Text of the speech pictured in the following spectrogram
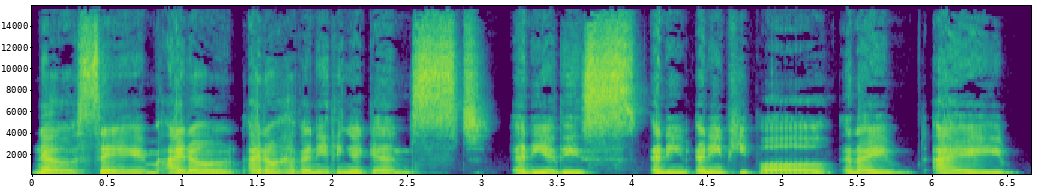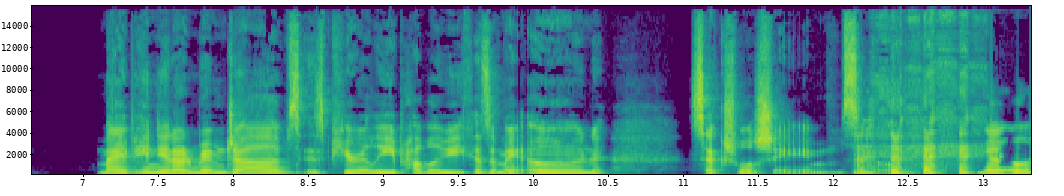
no same i don't i don't have anything against any of these any any people and i i my opinion on rim jobs is purely probably because of my own sexual shame so no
